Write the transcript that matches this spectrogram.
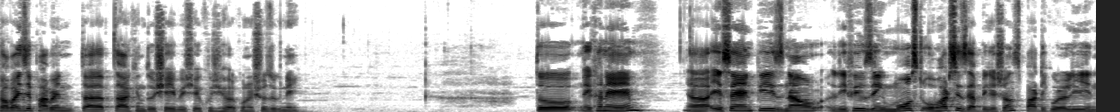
সবাই যে পাবেন তা তা কিন্তু সেই বিষয়ে খুশি হওয়ার কোনো সুযোগ নেই। তো এখানে now refusing most overseas applications, particularly in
